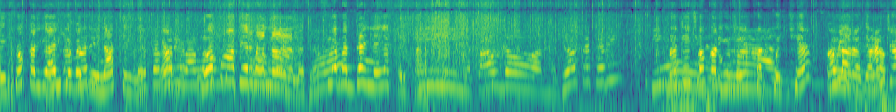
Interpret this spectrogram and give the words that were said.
એ છોકરીઓ આવી છે બધી નાખીને. લોકમાં પહેરવાના નથી. છે બધાને એક સરખા. પાવડર જો તો ખરી બધી છોકરીઓને એક સરખું છે. કલર જ અલગ છે.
